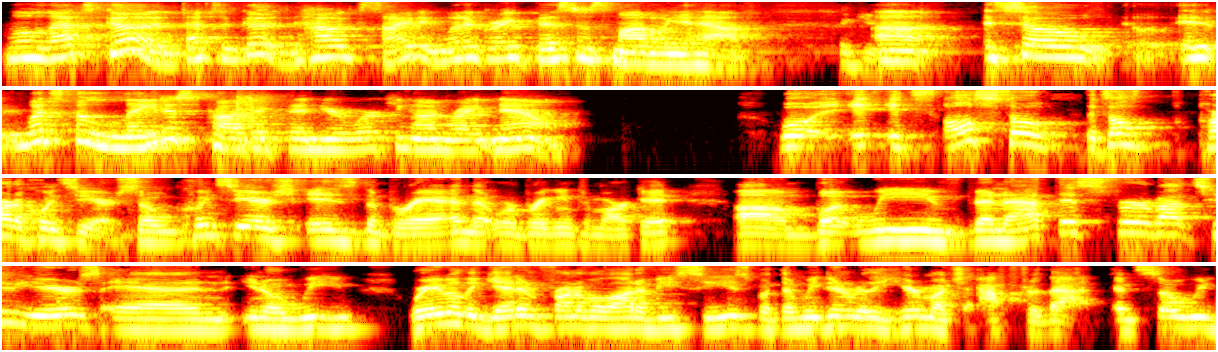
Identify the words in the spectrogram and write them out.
Well, that's good. That's a good. How exciting! What a great business model you have. Thank you. Uh, so, it, what's the latest project then you're working on right now? Well, it, it's also it's all part of Coincierge. So Coincierge is the brand that we're bringing to market. Um, but we've been at this for about two years, and you know we were able to get in front of a lot of VCs, but then we didn't really hear much after that. And so we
